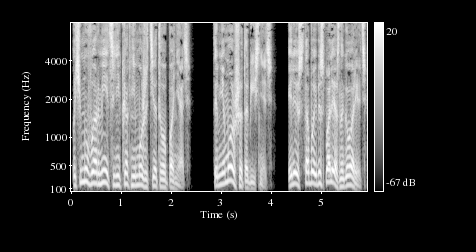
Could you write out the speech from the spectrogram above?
Почему вы, армейцы, никак не можете этого понять? Ты мне можешь это объяснить? Или с тобой бесполезно говорить?»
